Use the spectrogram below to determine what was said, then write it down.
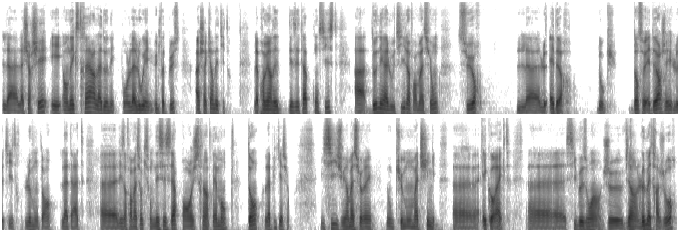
la, chercher et en extraire la donnée pour l'allouer une fois de plus à chacun des titres. La première des, étapes consiste à donner à l'outil l'information sur le header. Donc, dans ce header, j'ai le titre, le montant, la date, euh, les informations qui sont nécessaires pour enregistrer un paiement dans l'application. Ici, je viens m'assurer donc que mon matching euh, est correct. Euh, si besoin, je viens le mettre à jour.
